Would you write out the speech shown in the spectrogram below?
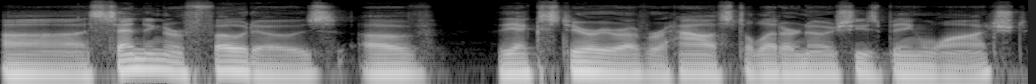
uh, sending her photos of the exterior of her house to let her know she's being watched.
